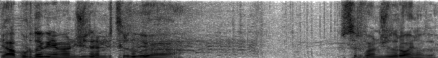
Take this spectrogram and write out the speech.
Ya burada benim öncülerim bitirdi bu ya. Sırf öncüleri oynadı.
